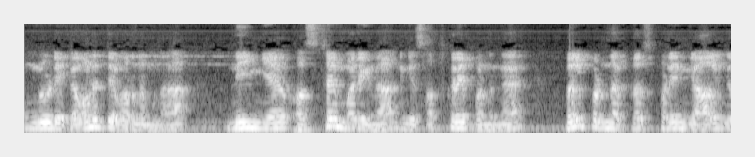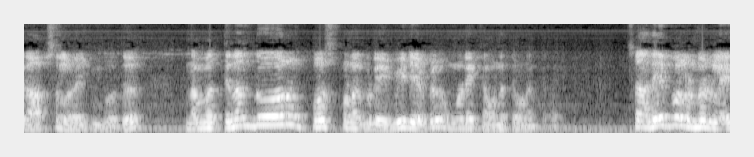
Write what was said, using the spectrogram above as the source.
உங்களுடைய கவனத்தை வரணும்னா நீங்க ஃபர்ஸ்ட் டைம் வரீங்கன்னா நீங்க சப்ஸ்கிரைப் பண்ணுங்க. பெல் பட்டனை பிரஸ் பண்ணி நீங்க ஆளுங்கிற ஆப்ஷன்ல வைக்கும்போது நம்ம தினந்தோறும் போஸ்ட் பண்ணக்கூடிய வீடியோக்கள் உங்களுடைய கவனத்தை உணர்த்துறேன் ஸோ அதே போல நண்பர்களே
